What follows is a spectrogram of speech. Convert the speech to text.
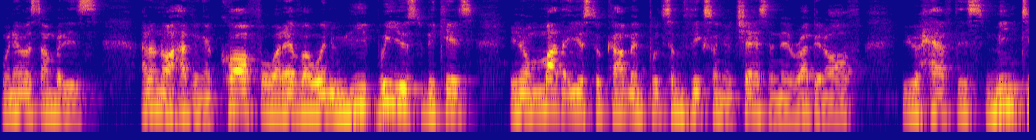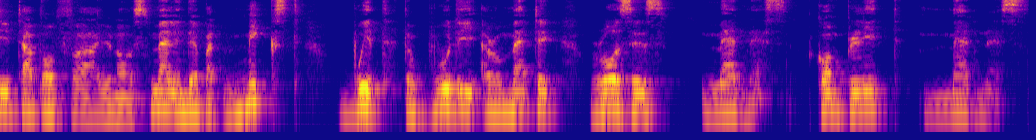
Whenever somebody's, I don't know, having a cough or whatever, when we, we used to be kids, you know, mother used to come and put some Vicks on your chest and then rub it off. You have this minty type of, uh, you know, smell in there, but mixed with the woody, aromatic roses madness. Complete madness.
